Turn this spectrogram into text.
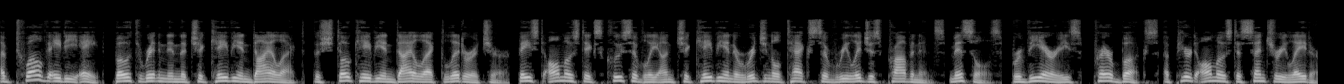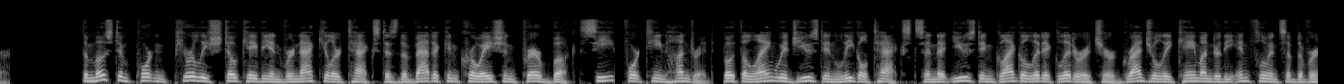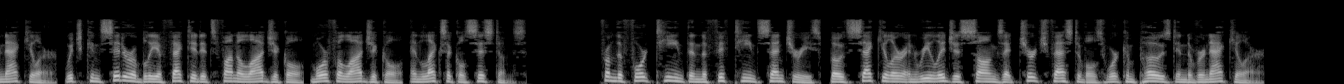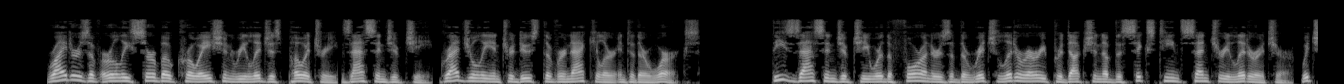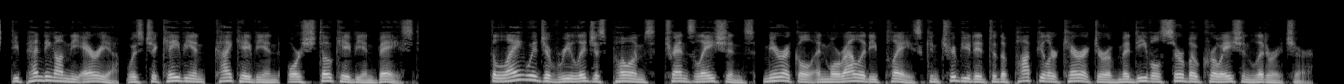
of 1288, both written in the Chakavian dialect, the Shtokavian dialect literature, based almost exclusively on Chakavian original texts of religious provenance missals, breviaries, prayer books appeared almost a century later. The most important purely Shtokavian vernacular text is the Vatican Croatian Prayer Book c. 1400. Both the language used in legal texts and that used in Glagolitic literature gradually came under the influence of the vernacular, which considerably affected its phonological, morphological, and lexical systems. From the 14th and the 15th centuries, both secular and religious songs at church festivals were composed in the vernacular. Writers of early Serbo-Croatian religious poetry gradually introduced the vernacular into their works. These Začinjavci were the forerunners of the rich literary production of the 16th-century literature, which, depending on the area, was Chakavian, Kajkavian, or Shtokavian based. The language of religious poems, translations, miracle and morality plays contributed to the popular character of medieval Serbo-Croatian literature.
